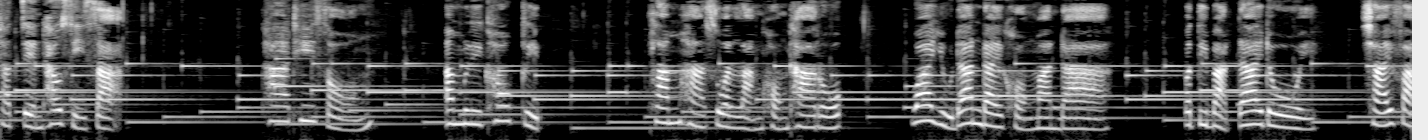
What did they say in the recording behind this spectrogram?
ชัดเจนเท่าศีรษะ ท่าที่สอง คลำหาส่วนหลังของทารก ว่าอยู่ด้านใดของมารดา ปฏิบัติได้โดย ใช้ฝ่า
